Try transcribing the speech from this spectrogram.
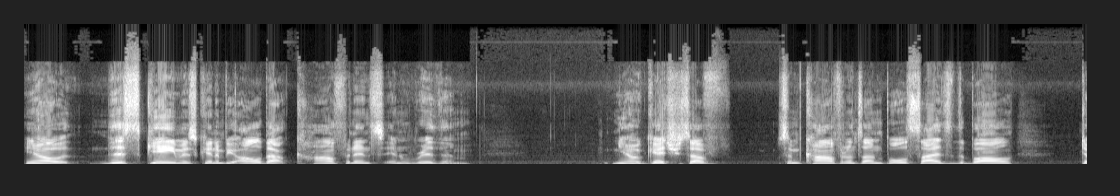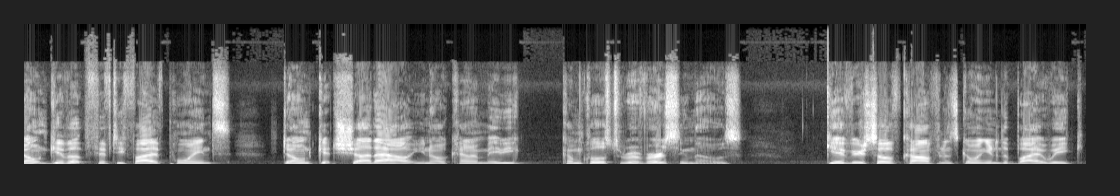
You know, this game is going to be all about confidence and rhythm. You know, get yourself some confidence on both sides of the ball. Don't give up 55 points. Don't get shut out. You know, kind of maybe come close to reversing those. Give yourself confidence going into the bye week,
